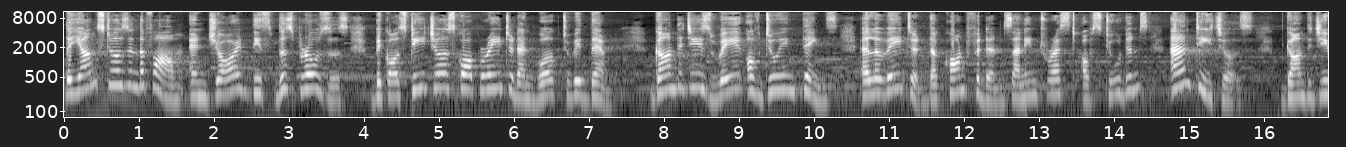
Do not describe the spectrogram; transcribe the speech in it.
The youngsters in the farm enjoyed this, this process because teachers cooperated and worked with them. Gandhiji's way of doing things elevated the confidence and interest of students and teachers. Gandhiji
